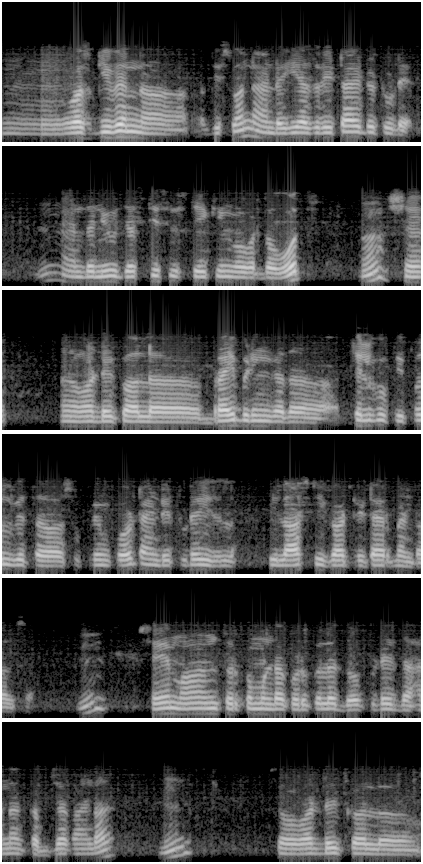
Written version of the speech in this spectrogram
mm, was given uh, this one and he has retired today Mm, and the new justice is taking over the oath uh, sh- uh, what do you call uh, bribing uh, the Telugu people with uh, Supreme Court and today is, he last he got retirement also mm? shame on Turkamunda Kodukula Dopudi Dahana Kabja Kanda mm? so what do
